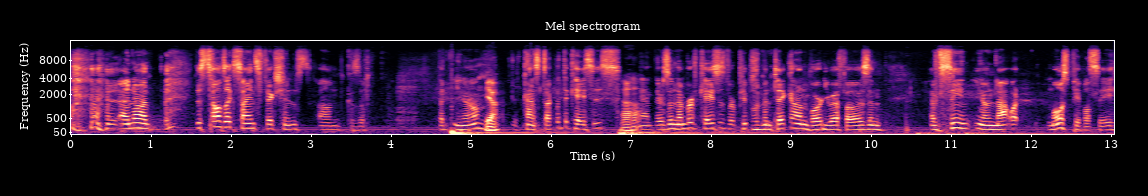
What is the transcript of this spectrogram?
I know this sounds like science fiction because um, of but you know, yeah. you're kind of stuck with the cases. Uh-huh. And there's a number of cases where people have been taken on board UFOs, and I've seen, you know, not what most people see,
